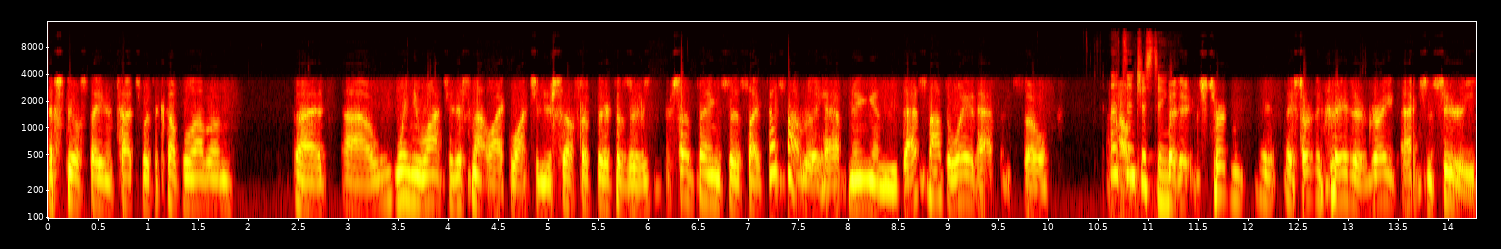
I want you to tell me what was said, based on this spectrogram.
have still stayed in touch with a couple of them. But uh, when you watch it, it's not like watching yourself up there because there's, there's some things that's like that's not really happening, and that's not the way it happens. So that's uh, interesting. But it certain they certainly created a great action series.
